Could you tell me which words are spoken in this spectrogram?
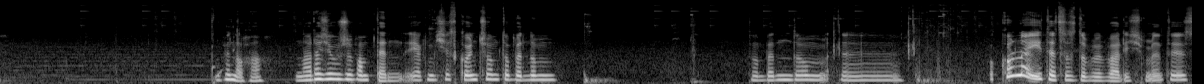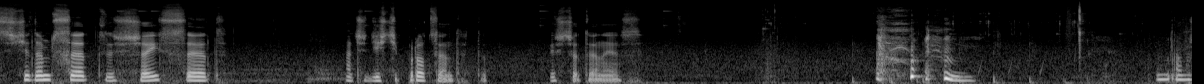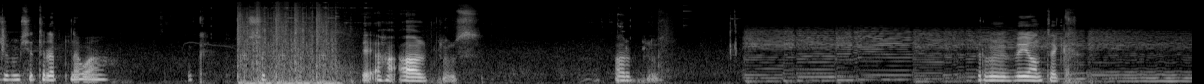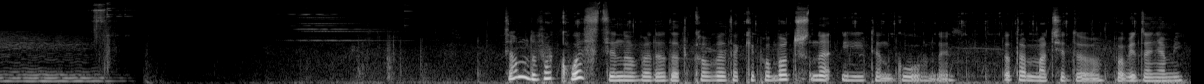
Wynocha. Na razie używam ten. Jak mi się skończą, to będą... To będą... Yy... Po kolei te, co zdobywaliśmy. To jest 700, 600... A 30%. To jeszcze ten jest. A może bym się telepnęła? Tak. Szybko. Aha, Al plus. Al plus. Zrobimy wyjątek. Są dwa questy nowe, dodatkowe, takie poboczne i ten główny. Co tam macie do powiedzenia mi?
